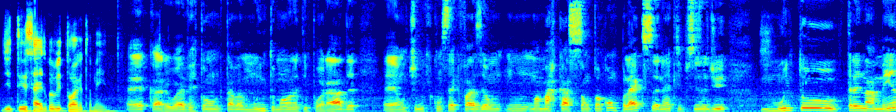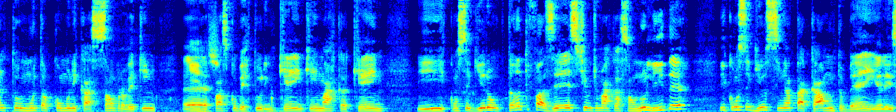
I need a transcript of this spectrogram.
de ter saído com a vitória também. É, cara, o Everton estava muito mal na temporada. É um time que consegue fazer um, um, uma marcação tão complexa, né? Que precisa de muito treinamento, muita comunicação para ver quem é, faz cobertura em quem, quem marca quem. E conseguiram tanto fazer esse tipo de marcação no líder e conseguiu sim atacar muito bem. Eles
